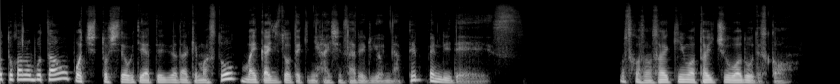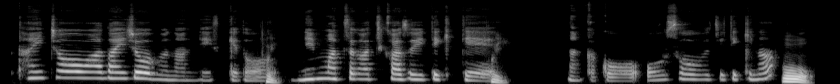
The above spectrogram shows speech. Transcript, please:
ーとかのボタンをポチッとしておいてやっていただけますと、毎回自動的に配信されるようになって便利です。マスカさん、最近は体調はどうですか？体調は大丈夫なんですけど、はい年末が近づいてきて、はい。なんかこう、大掃除的なおお。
